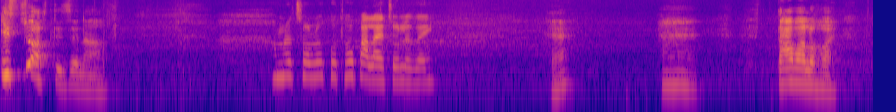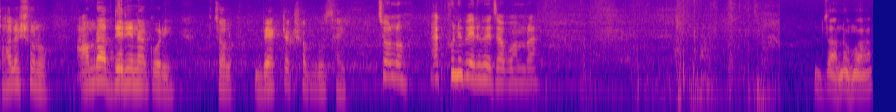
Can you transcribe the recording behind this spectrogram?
কিচ্ছু আসতেছে না। আমরা চলো কোথাও পালায় চলে যাই। হ্যাঁ? হ্যাঁ তা ভালো হয়। তাহলে শোনো আমরা দেরি না করি। চলো ব্যাগটা সব গুছাই। চলো এক্ষুনি বের হয়ে যাব আমরা। জানো মা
